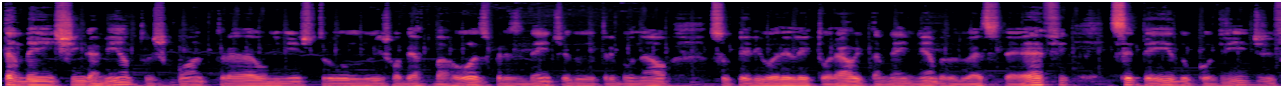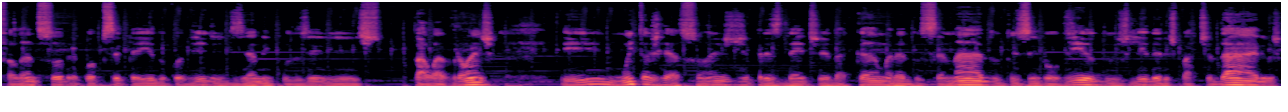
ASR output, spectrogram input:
também xingamentos contra o ministro Luiz Roberto Barroso, presidente do Tribunal Superior Eleitoral e também membro do STF, CPI do Covid, falando sobre a CPI do Covid, dizendo inclusive palavrões e muitas reações de presidente da Câmara, do Senado, dos envolvidos, líderes partidários,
